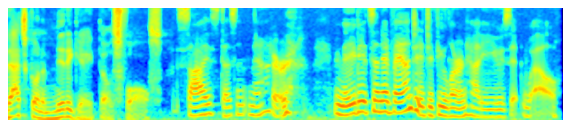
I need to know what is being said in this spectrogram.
that's going to mitigate those falls. Size doesn't matter. Maybe it's an advantage if you learn how to use it well.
